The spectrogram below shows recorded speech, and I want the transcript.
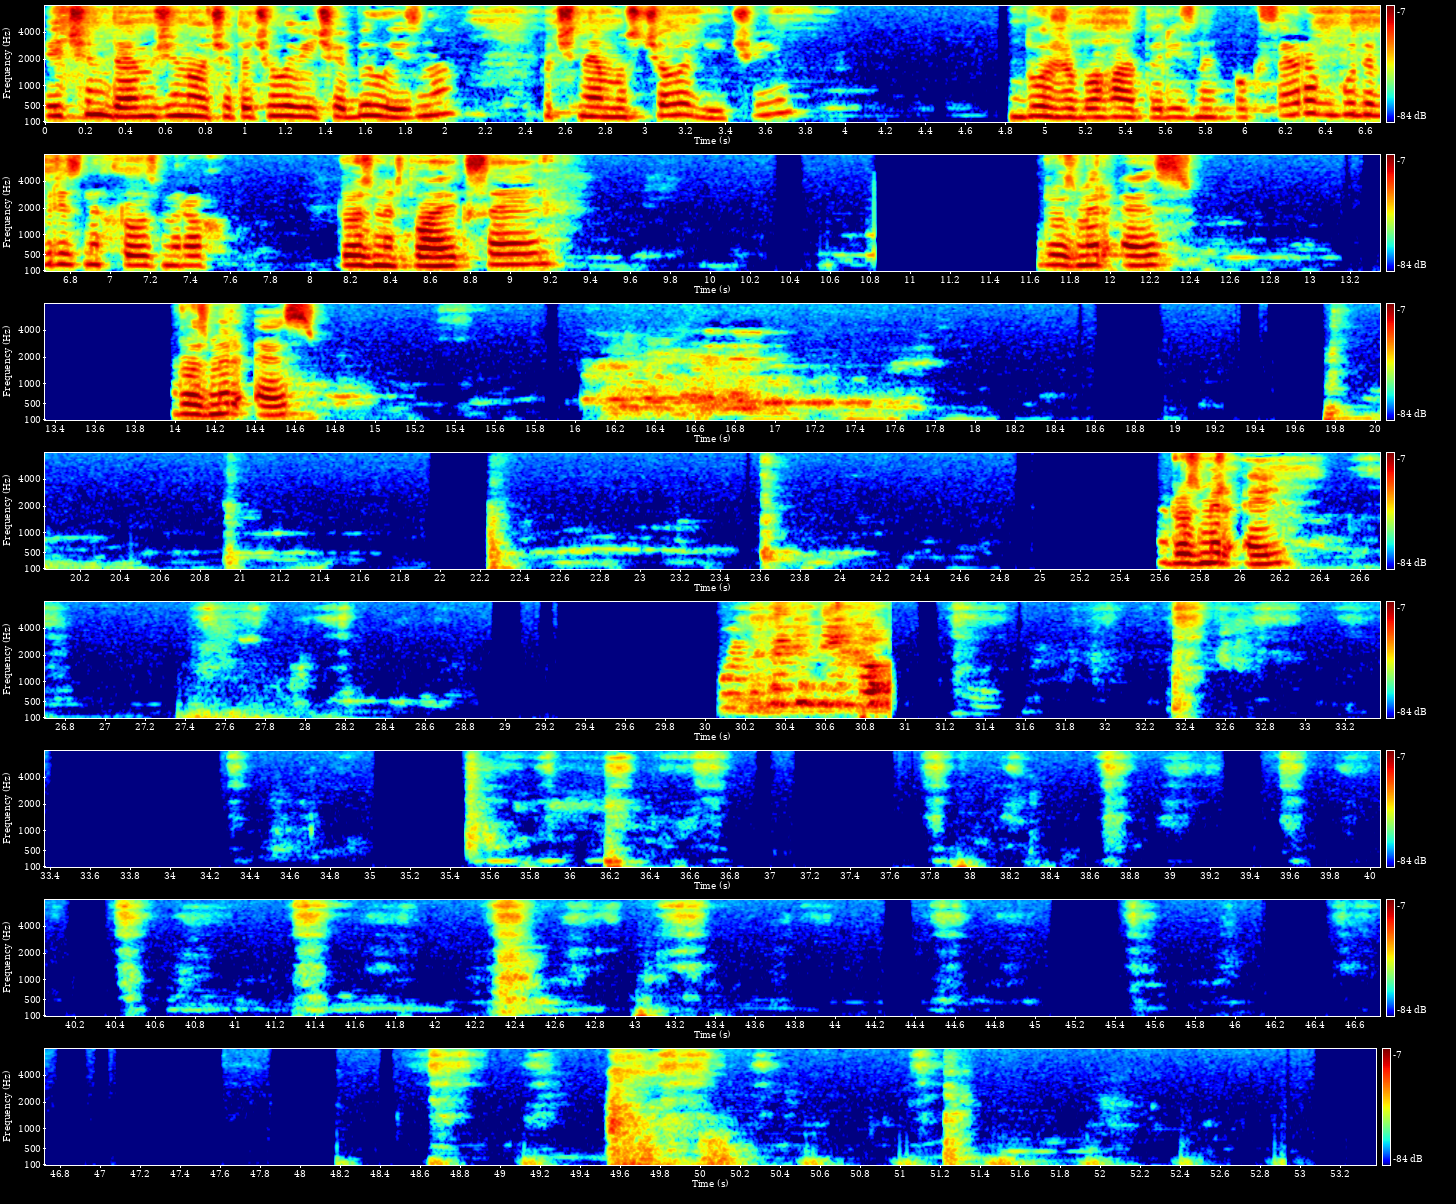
H&M, жіноча та чоловіча білизна. Почнемо з чоловічої. Дуже багато різних боксерок буде в різних розмірах. Розмір 2XL. Розмір S. Розмір S. Розмір L.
